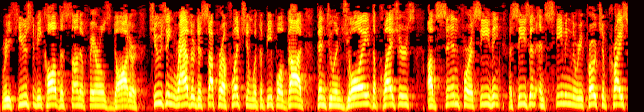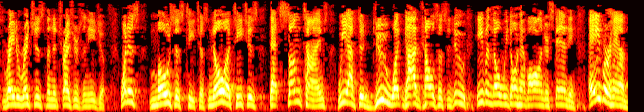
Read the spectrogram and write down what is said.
refused to be called the son of Pharaoh's daughter, choosing rather to suffer affliction with the people of God than to enjoy the pleasures of sin for a season, and esteeming the reproach of Christ greater riches than the treasures in Egypt. What does Moses teach us? Noah teaches that sometimes we have to do what God tells us to do, even though we don't have all understanding. Abraham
